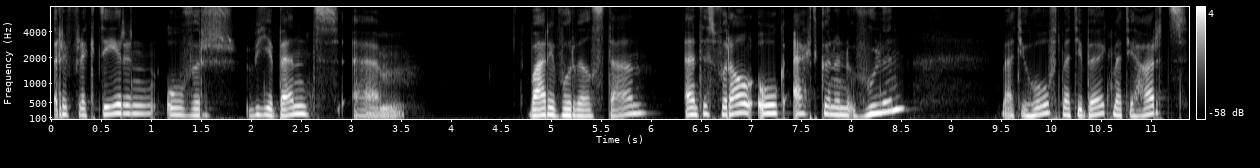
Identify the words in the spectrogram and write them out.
reflecteren over wie je bent, um, waar je voor wil staan. En het is vooral ook echt kunnen voelen met je hoofd, met je buik, met je hart,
